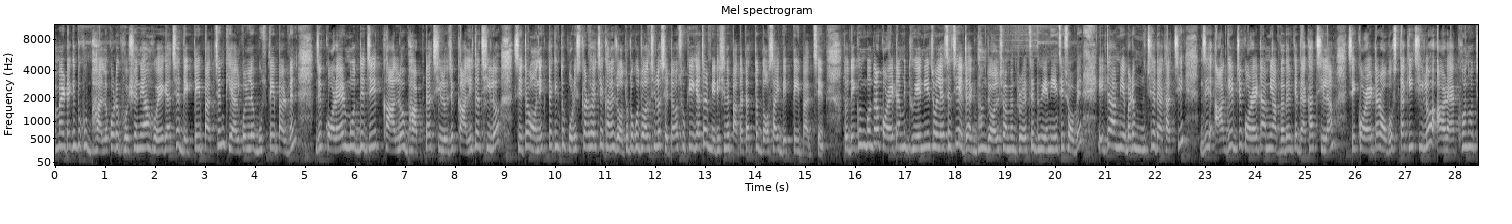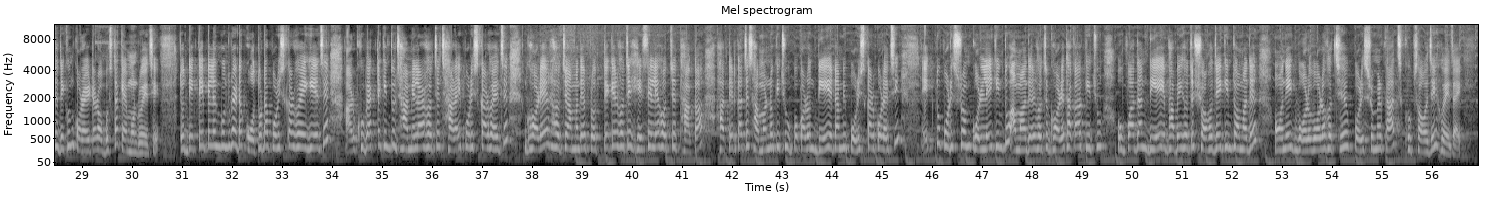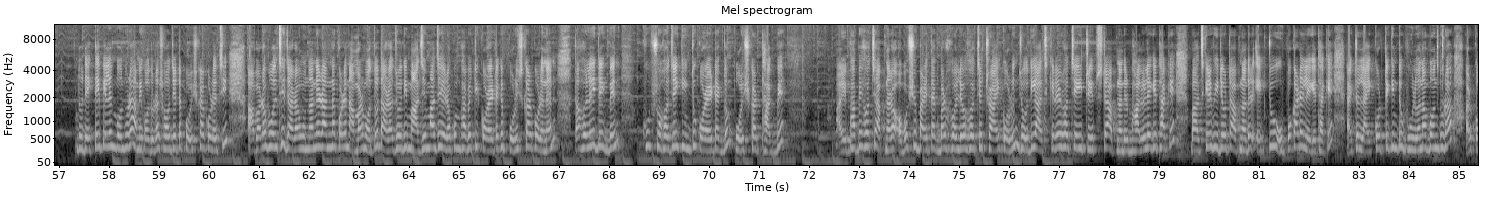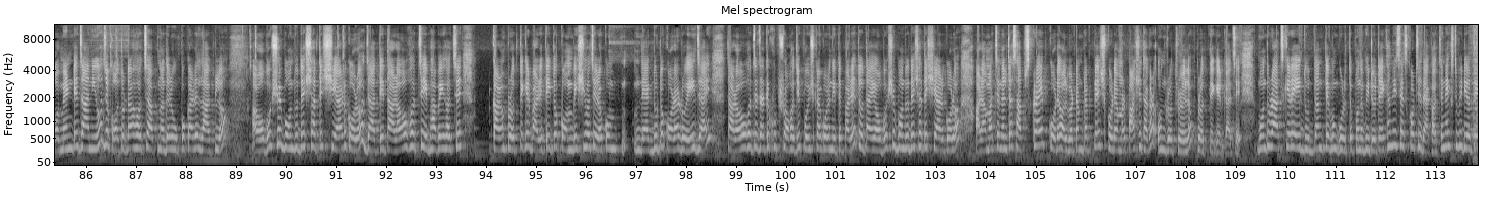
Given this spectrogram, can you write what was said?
আমার এটা কিন্তু খুব ভালো করে ঘষে নেওয়া হয়ে গেছে। দেখতেই পাচ্ছেন, খেয়াল করলে বুঝতেই পারবেন যে কড়াইয়ের মধ্যে যে কালো ভাবটা ছিল, যে কালিটা ছিল, সেটা অনেকটা কিন্তু পরিষ্কার হয়েছে। এখানে যতটুকু জল ছিল সেটাও শুকিয়ে গেছে, আর মেডিসিনের পাতাটার তো দশাই দেখতেই পাচ্ছেন। তো দেখুন বন্ধুরা, কড়াইটা আমি ধুয়ে নিয়ে চলে এসেছি। এটা একদম জল সমেত রয়েছে, ধুয়ে নিয়েছি সবে। এটা আমি এবারে মুছে দেখাচ্ছি যে আগের যে কড়াইটা আমি আপনাদেরকে দেখাচ্ছিলাম, সেই কড়াইটার অবস্থা কি ছিল? আর এখন হচ্ছে দেখুন, কড়াইটার অবস্থা কেমন রয়েছে। তো দেখতেই পেলেন বন্ধুরা, এটা কতটা পরিষ্কার হয়ে গিয়েছে। আর খুব একটা কিন্তু ঝামেলার হচ্ছে, ছাড়াই পরিষ্কার হয়েছে। ঘরের হচ্ছে আমাদের প্রত্যেকের হচ্ছে হেসেলে হচ্ছে থাকা, হাতের কাছে সামান্য কিছু উপকরণ দিয়ে এটা আমি পরিষ্কার করেছি। একটু পরিশ্রম করলেই কিন্তু আমাদের হচ্ছে ঘরে থাকা কিছু উপাদান দিয়ে এভাবেই হচ্ছে সহজেই কিন্তু আমাদের অনেক বড় বড় হচ্ছে পরিশ্রমের কাজ খুব সহজেই হয়ে যায়। তো দেখতেই পেলেন বন্ধুরা, আমি কতটা সহজে এটা পরিষ্কার করেছি। আবারও বলছি, যারা উনানে রান্না করেন আমার মতো, তারা যদি মাঝে মাঝে এরকমভাবে ঠিক কড়াইটাকে পরিষ্কার করে নেন, তাহলেই দেখবেন খুব সহজেই কিন্তু কড়াইটা একদম পরিষ্কার থাকবে। আর এভাবে হচ্ছে আপনারা অবশ্যই বাড়িতে একবার হলেও হচ্ছে ট্রাই করুন। যদি আজকের হচ্ছে এই টিপসটা আপনাদের ভালো লেগে থাকে বা আজকের ভিডিওটা আপনাদের একটু উপকারে লেগে থাকে, একটা লাইক করতে কিন্তু ভুলো না বন্ধুরা। আর কমেন্টে জানিও যে কতটা হচ্ছে আপনাদের উপকারে লাগল। আর অবশ্যই বন্ধুদের সাথে শেয়ার করো, যাতে তারাও হচ্ছে এভাবেই হচ্ছে কারণ প্রত্যেকের বাড়িতেই তো কম বেশি হচ্ছে, এরকম এক দুটো করা রয়েই যায়, তারাও হচ্ছে যাতে খুব সহজে পরিষ্কার করে নিতে পারে, তো তাই অবশ্যই বন্ধুদের সাথে শেয়ার করো। আর আমার চ্যানেলটা সাবস্ক্রাইব করে অল বাটনটা প্রেস করে আমার পাশে থাকার অনুরোধ রইল প্রত্যেকের কাছে। বন্ধুরা, আজকের এই দুর্দান্ত এবং গুরুত্বপূর্ণ ভিডিওটা এখানেই শেষ করছি, দেখা হচ্ছে নেক্সট ভিডিওতে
